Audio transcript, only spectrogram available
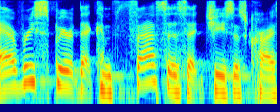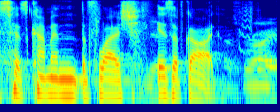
Every spirit that confesses that Jesus Christ has come in the flesh is of God. That's right.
